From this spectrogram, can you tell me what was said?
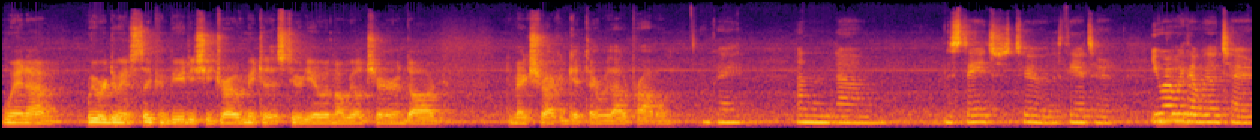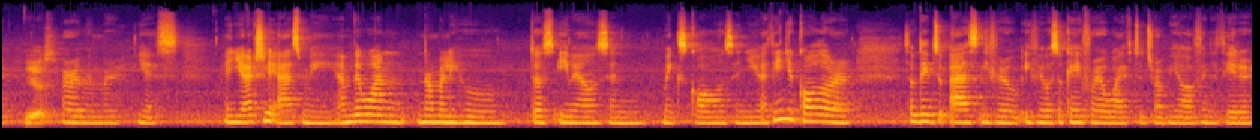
when um, we were doing Sleeping Beauty, she drove me to the studio with my wheelchair and dog to make sure I could get there without a problem. Okay. And um, the stage too, the theater. You are with a wheelchair, Yes, I remember. Yes. And you actually asked me. I'm the one normally who does emails and makes calls and you I think you call or something to ask if you if it was okay for your wife to drop you off in the theater.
